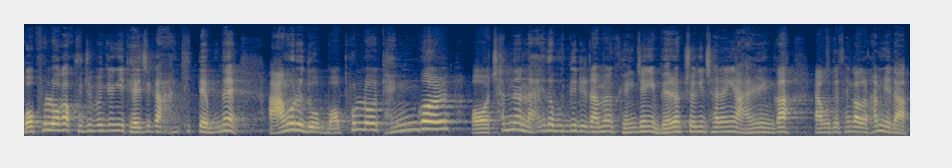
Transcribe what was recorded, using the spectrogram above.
머플러가 구조 변경이 되지가 않기 때문에 아무래도 머플러 된걸 어, 찾는 라이더 분들이라면 굉장히 매력적인 차량이 아닌가라고도 생각을 합니다.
